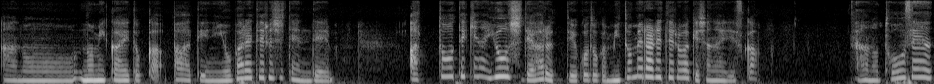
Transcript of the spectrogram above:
あの飲み会とかパーティーに呼ばれてる時点で圧倒的な容姿であるっていうことが認められてるわけじゃないですか。あの当然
